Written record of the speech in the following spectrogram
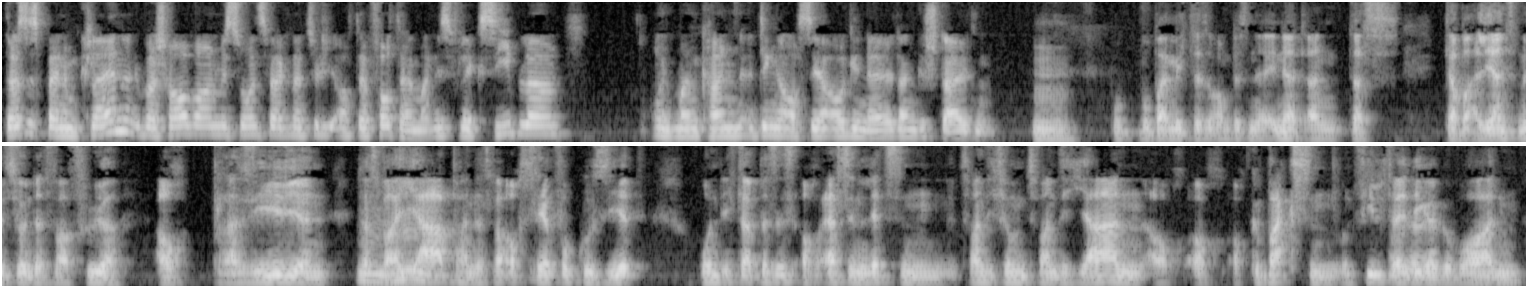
Das ist bei einem kleinen, überschaubaren Missionswerk natürlich auch der Vorteil. Man ist flexibler und man kann Dinge auch sehr originell dann gestalten. Mhm. Wo, wobei mich das auch ein bisschen erinnert an das, ich glaube, Allianzmission, das war früher auch Brasilien, das mhm. war Japan, das war auch sehr fokussiert. Und ich glaube, das ist auch erst in den letzten 20, 25 Jahren auch, auch, auch gewachsen und vielfältiger okay. geworden.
